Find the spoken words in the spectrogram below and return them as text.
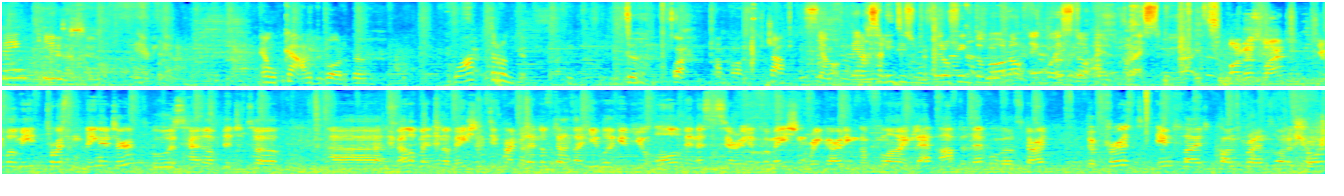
Thank you. È un cardboard. 4 D. Qua, a posto. Ciao. Siamo appena saliti sul vero finto volo e questo è il press. On this flight, you will meet Torsten Bingeter, who is head of digital uh, development innovations department at Lufthansa. He will give you all the necessary information regarding the flying lab. After that, we will start the first in-flight conference on a short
